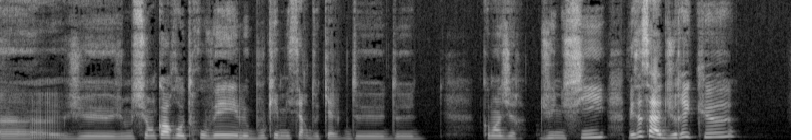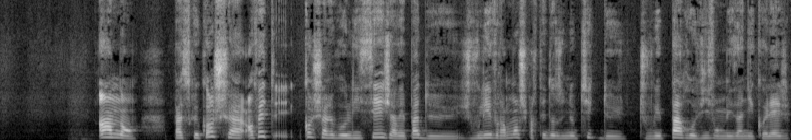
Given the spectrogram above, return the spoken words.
Euh, je, me suis encore retrouvée le bouc émissaire de, quel, de, de comment dire, d'une fille. Mais ça, ça a duré que un an. Parce que quand je suis, en fait, quand je suis arrivée au lycée, j'avais pas de, je voulais vraiment, je partais dans une optique de, je voulais pas revivre mes années collège.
